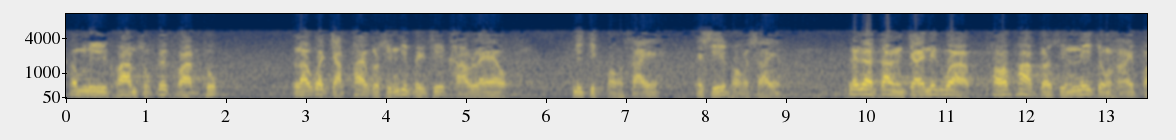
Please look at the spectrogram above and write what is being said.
เขามีความสุขหรือความทุกข์เราก็จับภาพกระสินที่เป็นสีขาวแล้ว มีจิตผ่องใสในสีผ่องใส แล้วก็ตั้งใจนึกว่าพอภาพกระสินนี้จงหายไป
